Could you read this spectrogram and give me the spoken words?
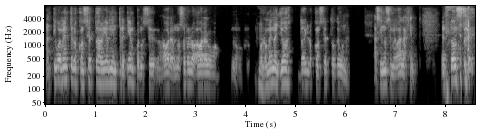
antiguamente los conciertos había un entretiempo, no sé, ahora nosotros ahora lo, por lo menos yo doy los conciertos de una. Así no se me va la gente. Entonces,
